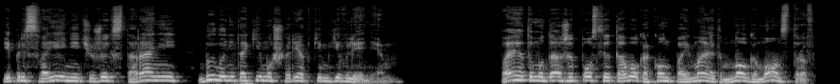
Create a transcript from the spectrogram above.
и присвоение чужих стараний было не таким уж редким явлением. Поэтому даже после того, как он поймает много монстров,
